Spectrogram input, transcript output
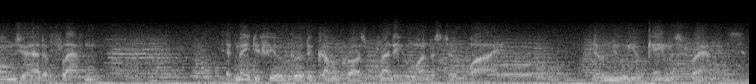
Homes you had to flatten, it made you feel good to come across plenty who understood why, who knew you came as friends.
